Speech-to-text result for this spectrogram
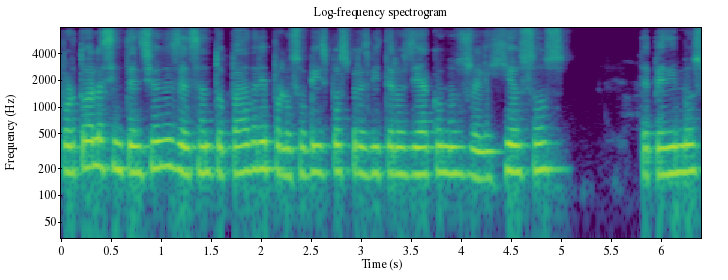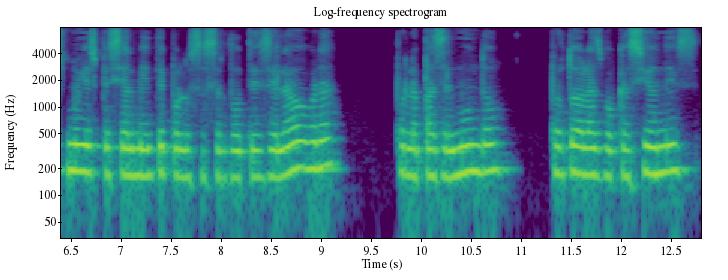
por todas las intenciones del Santo Padre, por los obispos, presbíteros, diáconos, religiosos. Te pedimos muy especialmente por los sacerdotes de la obra, por la paz del mundo, por todas las vocaciones,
